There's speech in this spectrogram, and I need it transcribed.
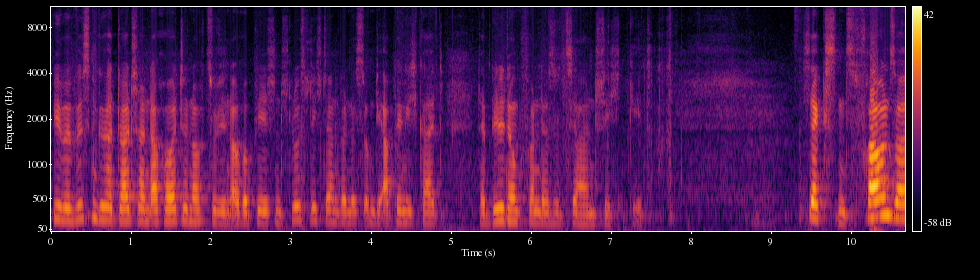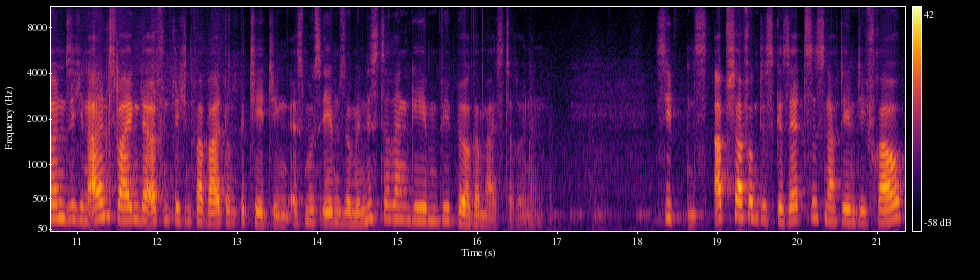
Wie wir wissen, gehört Deutschland auch heute noch zu den europäischen Schlusslichtern, wenn es um die Abhängigkeit der Bildung von der sozialen Schicht geht. Sechstens. Frauen sollen sich in allen Zweigen der öffentlichen Verwaltung betätigen. Es muss ebenso Ministerinnen geben wie Bürgermeisterinnen. Siebtens. Abschaffung des Gesetzes, nach dem die Frau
